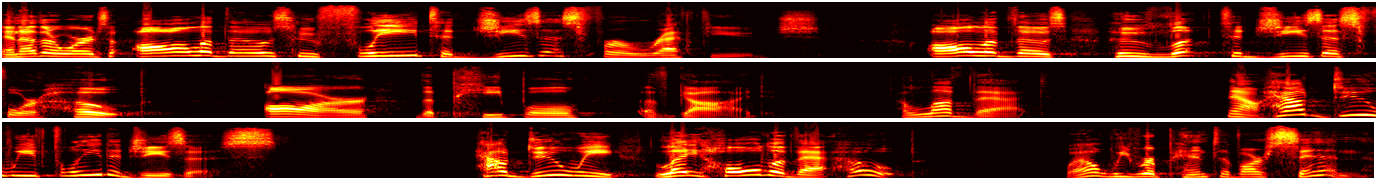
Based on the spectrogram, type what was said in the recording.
In other words, all of those who flee to Jesus for refuge, all of those who look to Jesus for hope, are the people of God. I love that. Now, how do we flee to Jesus? How do we lay hold of that hope? Well, we repent of our sin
